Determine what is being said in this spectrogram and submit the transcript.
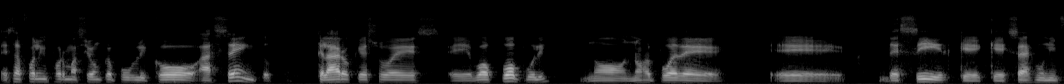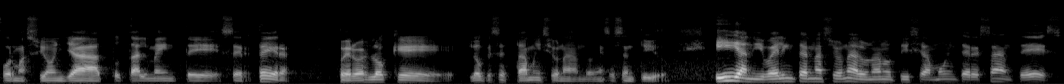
esa fue la información que publicó Acento. Claro que eso es eh, voz populi, no, no se puede eh, decir que, que esa es una información ya totalmente certera pero es lo que, lo que se está mencionando en ese sentido. Y a nivel internacional, una noticia muy interesante es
